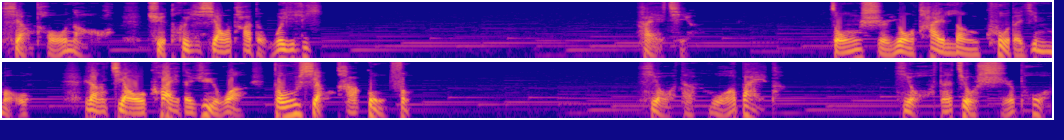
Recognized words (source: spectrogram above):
向头脑去推销它的威力。爱情总使用太冷酷的阴谋，让较快的欲望都向他供奉，有的膜拜他，有的就识破，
